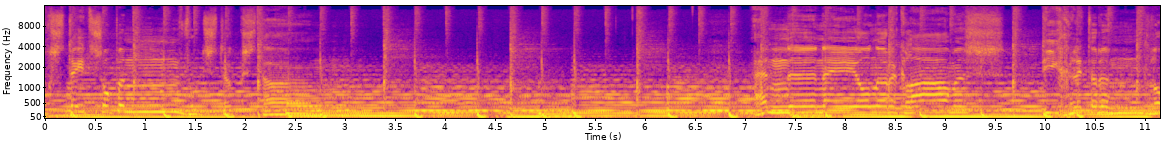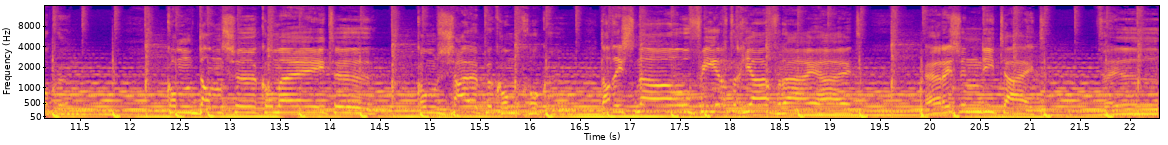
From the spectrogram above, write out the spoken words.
nog steeds op een voetstuk staan. En de neonreclames die glitterend lokken. Kom dansen, kom eten, kom zuipen, kom gokken. Dat is nou 40 jaar vrijheid. Er is in die tijd veel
